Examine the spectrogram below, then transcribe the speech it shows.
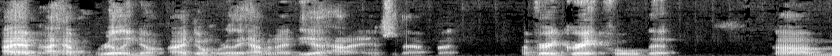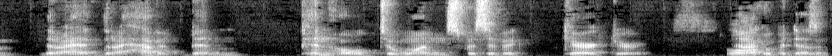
I have I have really no I don't really have an idea how to answer that, but I'm very grateful that um, that I had that I haven't been pinholed to one specific character. Well, and I hope it doesn't.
